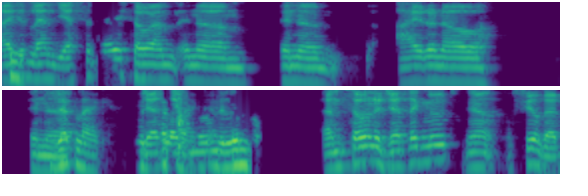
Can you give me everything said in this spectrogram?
I just landed yesterday, so I'm in um in a I don't know in a Jet lag. You're jet lag jet-lagged in the limbo. I'm so in a jet lag mood. Yeah, I feel that.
